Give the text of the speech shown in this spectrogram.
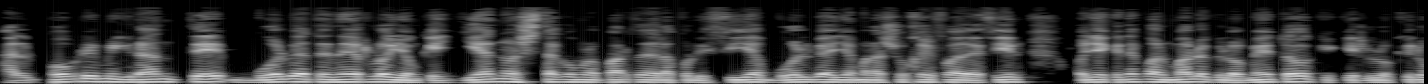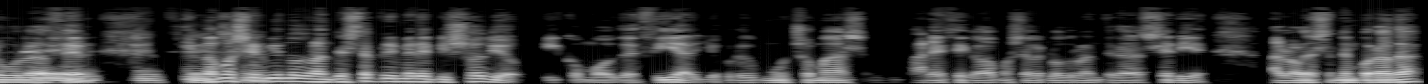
al pobre inmigrante vuelve a tenerlo y aunque ya no está como parte de la policía, vuelve a llamar a su jefe a decir, oye, que tengo al malo que lo meto, que, que lo quiero volver a hacer y vamos a ir viendo durante este primer episodio, y como decía, yo creo que mucho más, parece que vamos a verlo durante la serie a lo largo de esta temporada,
